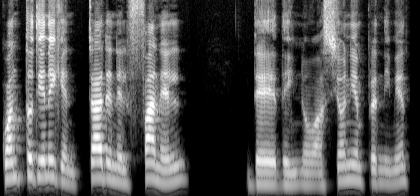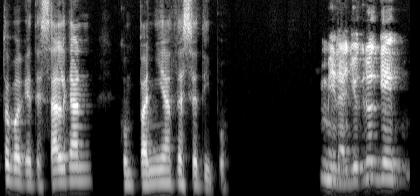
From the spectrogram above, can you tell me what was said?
¿Cuánto tiene que entrar en el funnel de, de, innovación y emprendimiento para que te salgan compañías de ese tipo? Mira, yo creo que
